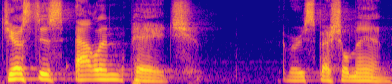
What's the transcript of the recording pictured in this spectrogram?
Justice Alan Page, a very special man.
